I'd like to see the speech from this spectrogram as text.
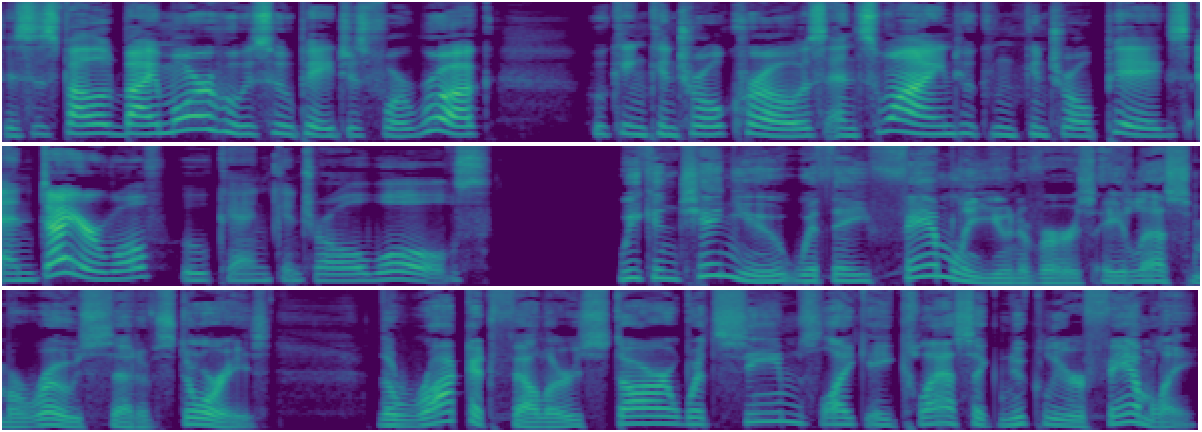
This is followed by more Who's Who pages for Rook, who can control crows, and Swine, who can control pigs, and Direwolf, who can control wolves. We continue with a family universe, a less morose set of stories. The Rockefellers star what seems like a classic nuclear family,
